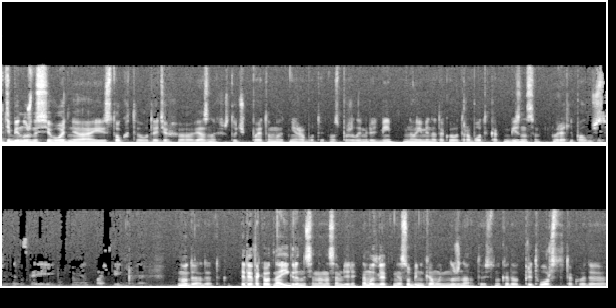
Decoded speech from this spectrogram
тебе нужно сегодня и столько-то вот этих э, вязаных штучек, поэтому это не работает. Но с пожилыми людьми, ну, именно такой вот работы, как бизнесом, вряд ли получится. Это скорее инструмент поощрения, да? Ну да, да. Так. Это такая вот наигранность, она на самом деле, на мой взгляд, не особо никому не нужна. То есть, ну, когда вот притворство такое, да,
